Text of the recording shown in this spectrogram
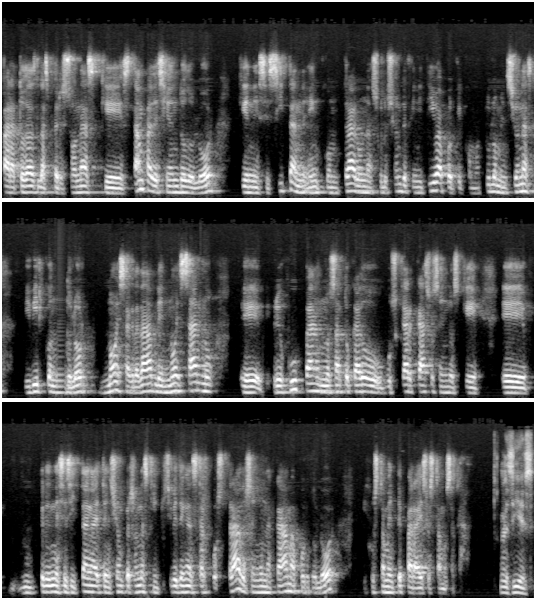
para todas las personas que están padeciendo dolor que necesitan encontrar una solución definitiva porque como tú lo mencionas, vivir con dolor no es agradable, no es sano, eh, preocupa. Nos ha tocado buscar casos en los que eh, necesitan atención personas que inclusive tengan que estar postrados en una cama por dolor y justamente para eso estamos acá. Así es.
